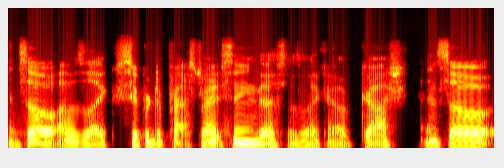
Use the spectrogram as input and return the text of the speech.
And so I was like super depressed, right? Seeing this, I was like, oh gosh. And so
